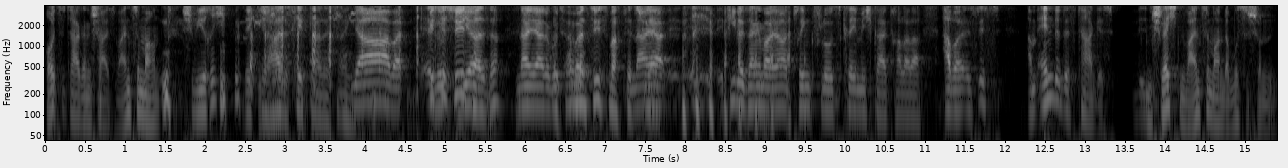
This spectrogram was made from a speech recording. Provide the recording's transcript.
heutzutage einen scheiß Wein zu machen. Schwierig, wirklich Ja, das geht gar nicht eigentlich. ja, aber Bisschen süß halt, ne? Naja, na gut. Wenn man süß macht, wird's Naja, äh, viele sagen immer, ja, Trinkfluss, Cremigkeit, tralala. Aber es ist am Ende des Tages, einen schlechten Wein zu machen, da musst du schon,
